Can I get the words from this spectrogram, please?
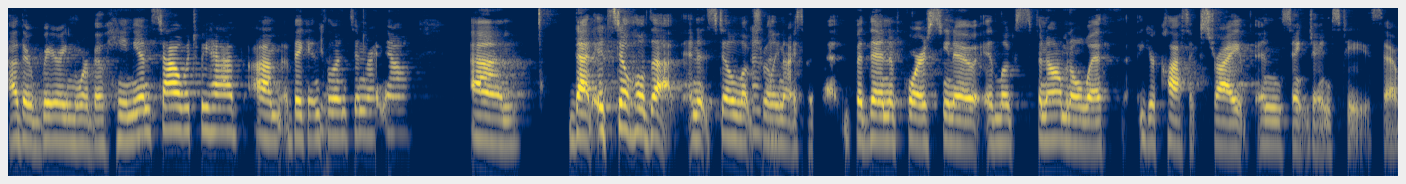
other very more bohemian style, which we have um, a big influence in right now, um, that it still holds up and it still looks okay. really nice with it. But then, of course, you know it looks phenomenal with your classic stripe and St. James tee. So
